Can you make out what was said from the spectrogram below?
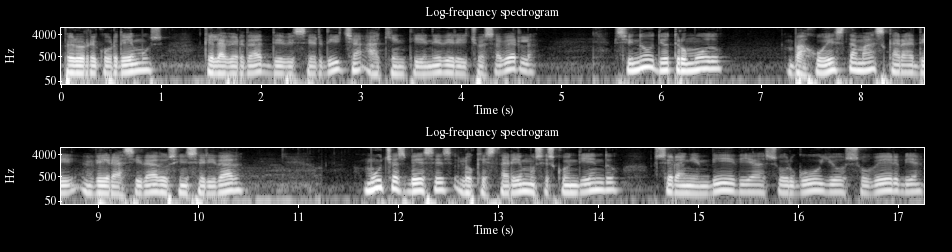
Pero recordemos que la verdad debe ser dicha a quien tiene derecho a saberla. Si no, de otro modo, bajo esta máscara de veracidad o sinceridad, muchas veces lo que estaremos escondiendo serán envidias, orgullo, soberbia.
